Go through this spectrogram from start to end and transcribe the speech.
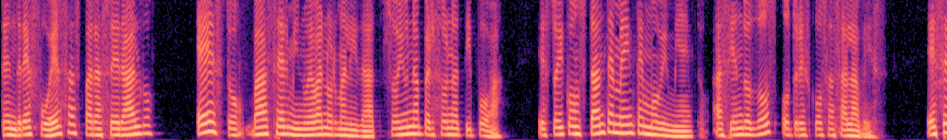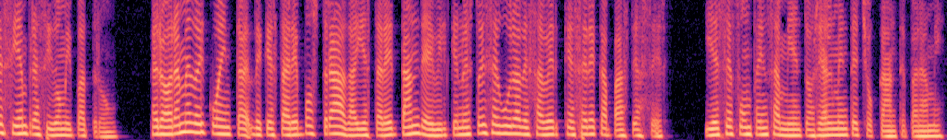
¿Tendré fuerzas para hacer algo? Esto va a ser mi nueva normalidad. Soy una persona tipo A. Estoy constantemente en movimiento, haciendo dos o tres cosas a la vez. Ese siempre ha sido mi patrón. Pero ahora me doy cuenta de que estaré postrada y estaré tan débil que no estoy segura de saber qué seré capaz de hacer. Y ese fue un pensamiento realmente chocante para mí.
